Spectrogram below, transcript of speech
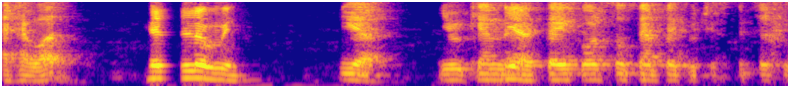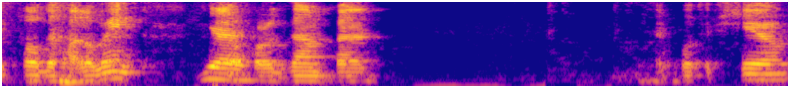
I have what? Halloween. Yeah, you can Yeah. uh, take also template which is specific for the Halloween. Yeah. So for example, I put it here,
